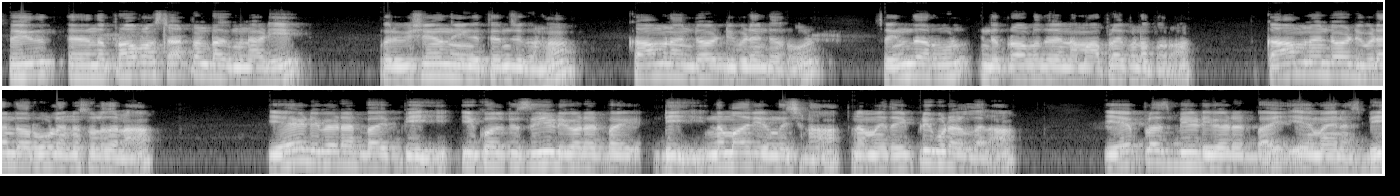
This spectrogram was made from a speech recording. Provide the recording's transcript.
So இது இந்த ப்ராப்ளம் ஸ்டார்ட் பண்ணுறதுக்கு முன்னாடி ஒரு விஷயம் நீங்கள் தெரிஞ்சுக்கணும் காமனண்டோ டிவிடெண்டோ ரூல் ஸோ இந்த ரூல் இந்த ப்ராப்ளத்தில் நம்ம அப்ளை பண்ண போகிறோம் காமனண்டோ டிவிடெண்டோ ரூல் என்ன சொல்லுதுன்னா A divided by B equal to C divided by D இந்த மாதிரி இருந்துச்சுன்னா நம்ம இதை இப்படி கூட எழுதலாம். A plus B divided by A minus B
